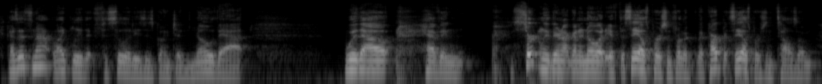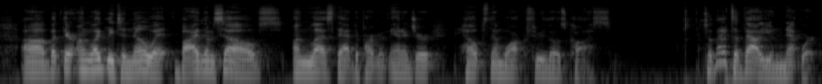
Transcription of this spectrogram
Because it's not likely that facilities is going to know that without having certainly they're not going to know it if the salesperson for the, the carpet salesperson tells them, uh, but they're unlikely to know it by themselves unless that department manager helps them walk through those costs. So that's a value network.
